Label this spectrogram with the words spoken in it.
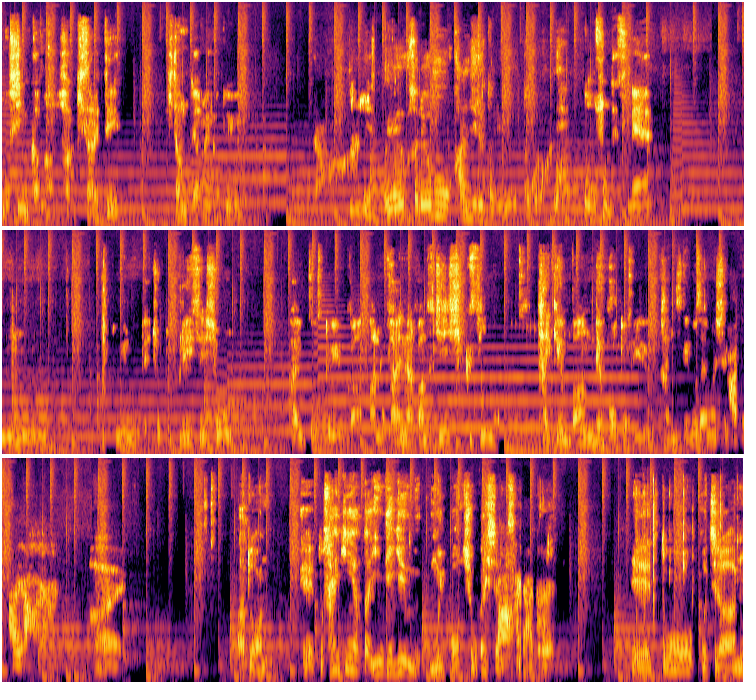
もう進化が発揮されてきたのではないかという、うん、それそれをもう感じるというところがね。そうそうですね。うんというのでちょっとプレイステーション5というかあのファイナルファンタジー16の体験版レポという感じでございましたけどはいはいはい。はい。あと、あの、えっ、と、最近やったインディーゲーム、もう一本紹介したいんですけど、あはいはいえっ、と、こちら、あの、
